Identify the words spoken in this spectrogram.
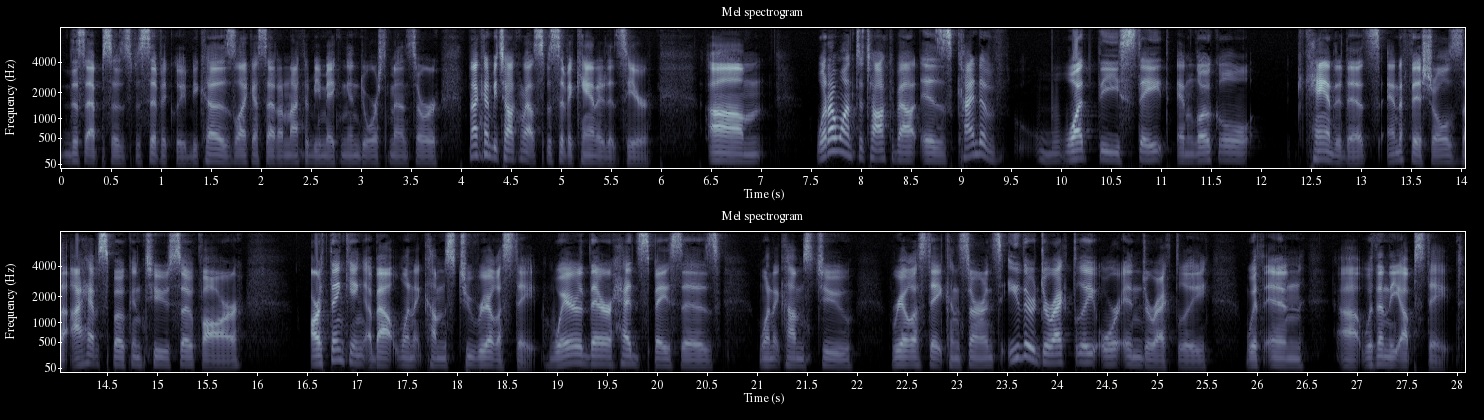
this episode specifically, because like I said, I'm not going to be making endorsements or I'm not going to be talking about specific candidates here. Um, what I want to talk about is kind of what the state and local candidates and officials that I have spoken to so far are thinking about when it comes to real estate, where their headspace is when it comes to real estate concerns, either directly or indirectly within uh, within the upstate.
